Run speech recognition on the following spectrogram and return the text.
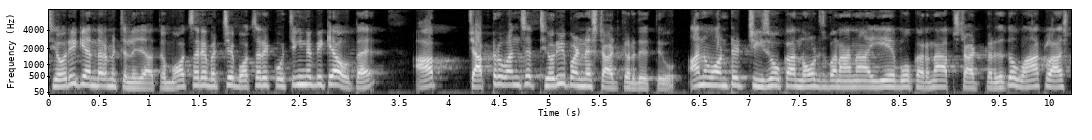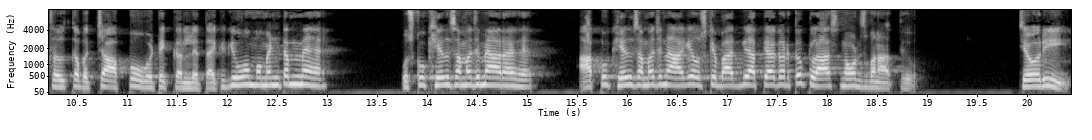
थ्योरी के अंदर में चले जाते हो। बहुत सारे बच्चे बहुत सारे कोचिंग में भी क्या होता है आप चैप्टर वन से थ्योरी पढ़ने स्टार्ट कर देते हो। अनवांटेड चीज़ों का नोट्स बनाना ये वो करना आप स्टार्ट कर देते हो। वहाँ क्लास ट्वेल्थ का बच्चा आपको ओवरटेक कर लेता है क्योंकि वो मोमेंटम में है। उसको खेल समझ में आ रहा है। आपको खेल समझ में आ गया उसके बाद भी आप क्या करते हो? क्लास नोट्स बनाते हो। थ्योरी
